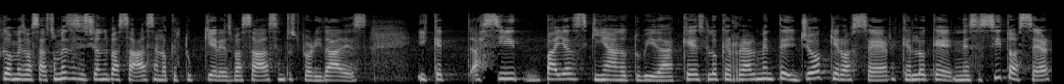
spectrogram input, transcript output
tomes, basadas, tomes decisiones basadas en lo que tú quieres, basadas en tus prioridades. Y que así vayas guiando tu vida, qué es lo que realmente yo quiero hacer, qué es lo que necesito hacer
